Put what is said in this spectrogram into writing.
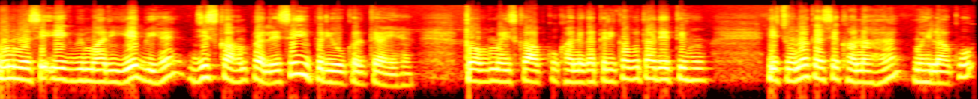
उनमें से एक बीमारी ये भी है, जिसका हम पहले से ही प्रयोग करते आए हैं। तो अब मैं इसका आपको खाने का तरीका बता देती हूँ। ये चूना कैसे खाना है, महिला को?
